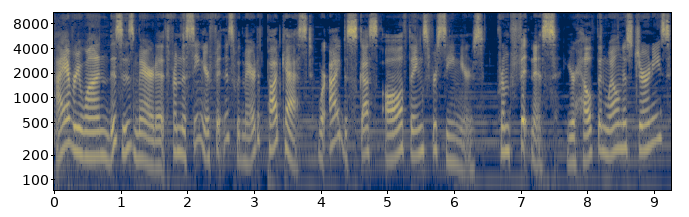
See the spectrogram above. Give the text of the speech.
Hi, everyone. This is Meredith from the Senior Fitness with Meredith podcast, where I discuss all things for seniors from fitness, your health and wellness journeys,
